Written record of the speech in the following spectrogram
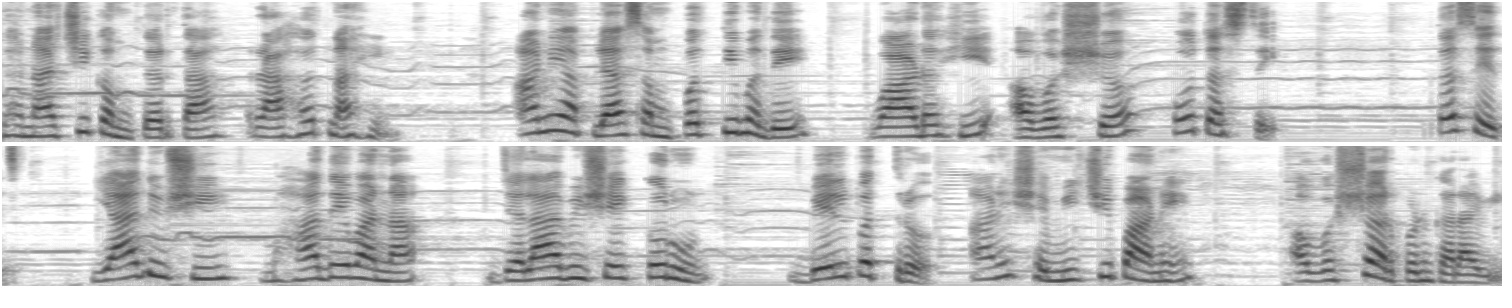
धनाची कमतरता राहत नाही आणि आपल्या संपत्तीमध्ये वाढ ही अवश्य होत असते. तसेच या दिवशी महादेवांना जलाभिषेक करून बेलपत्र आणि शमीची पाने अवश्य अर्पण करावी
